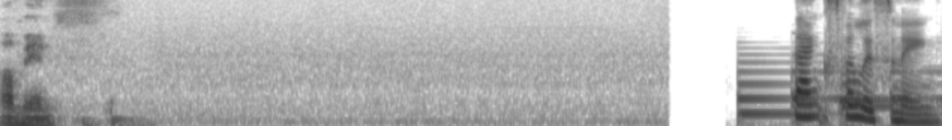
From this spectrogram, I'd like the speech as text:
Amen. Thanks for listening.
